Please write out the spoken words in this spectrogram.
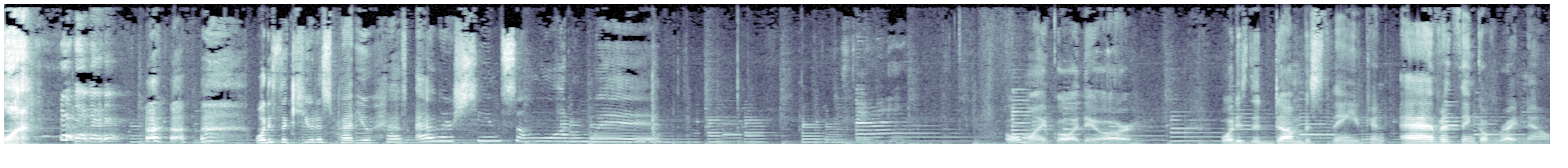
what is the cutest pet you have ever seen someone with? Oh my god, they are. What is the dumbest thing you can ever think of right now?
